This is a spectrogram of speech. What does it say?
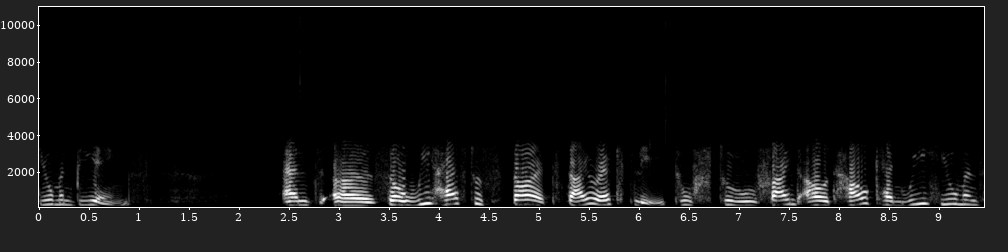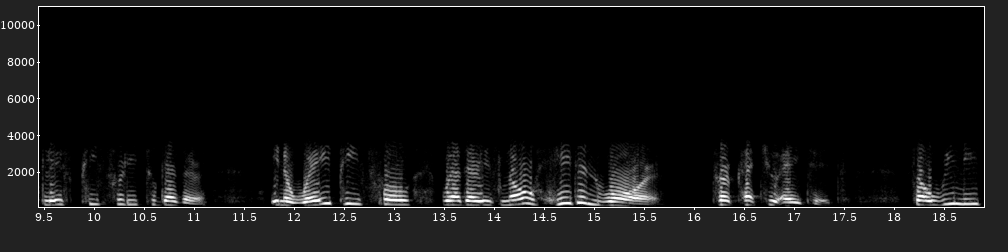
human beings. And uh, so we have to start directly to to find out how can we humans live peacefully together, in a way peaceful where there is no hidden war perpetuated. So we need,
